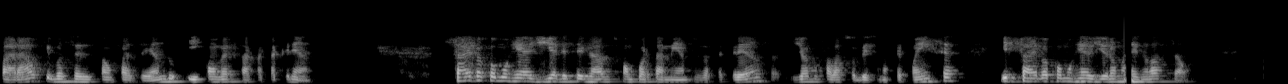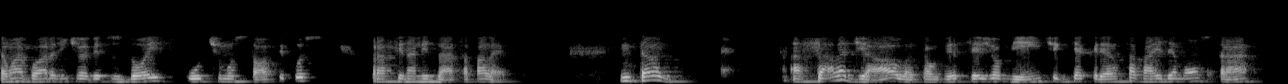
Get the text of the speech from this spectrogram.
parar o que vocês estão fazendo e conversar com essa criança. Saiba como reagir a determinados comportamentos dessa criança, já vou falar sobre isso na sequência, e saiba como reagir a uma revelação. Então, agora a gente vai ver esses dois últimos tópicos para finalizar essa palestra. Então, a sala de aula talvez seja o ambiente em que a criança vai demonstrar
